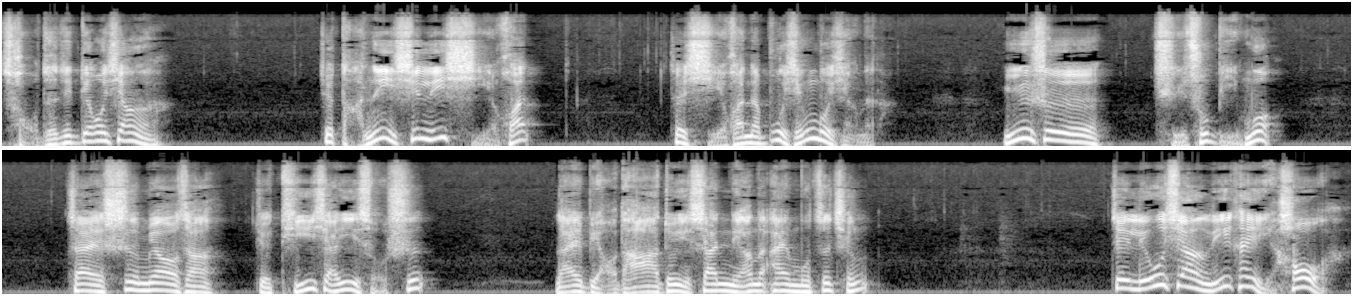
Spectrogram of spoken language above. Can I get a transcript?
瞅着这雕像啊，就打内心里喜欢，这喜欢的不行不行的了。于是取出笔墨，在寺庙上就题下一首诗。来表达对三娘的爱慕之情。这刘向离开以后啊，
